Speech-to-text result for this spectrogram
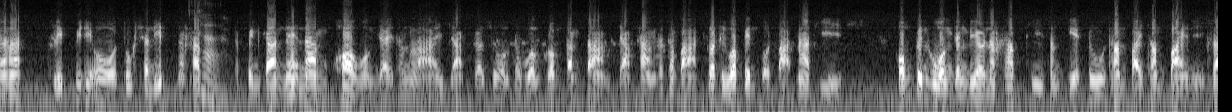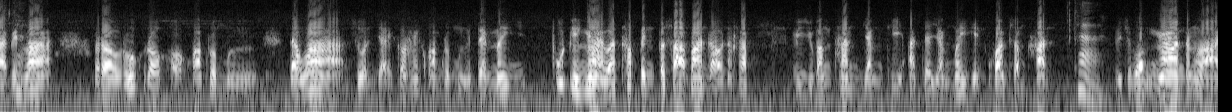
นะฮะ คลิปวิดีโอทุกชนิดนะครับ ค่ะ จะเป็นการแนะนำข้อห่วงใยทั้งหลาย จากกระทรวงทบวงกรมต่างๆ จากทางรัฐบาล ก็ถือว่าเป็นบทบาทหน้าที่ ผมเป็นห่วงอย่างเดียวนะครับ ที่สังเกตดูทำไปทำไปนี่กลายเป็นค่ะ ว่า เรารุกเราขอความร่วมมือ แต่ว่าส่วนใหญ่ก็ให้ความร่วมมือแต่ไม่พูดง่ายๆว่าถ้าเป็นภาษาบ้านเรานะครับ มีอยู่บางท่านยังที่อาจจะยังไม่เห็นความสำคัญ ค่ะ โดยเฉพาะงานทั้งหลาย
